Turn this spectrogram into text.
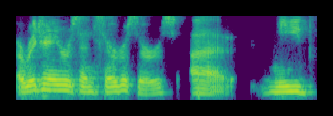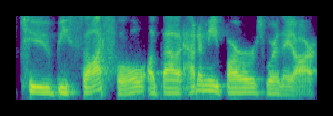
originators and servicers uh, need to be thoughtful about how to meet borrowers where they are.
